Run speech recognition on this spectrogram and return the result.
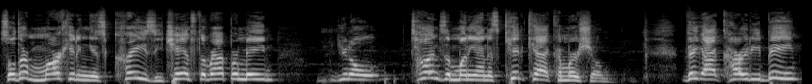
So their marketing is crazy. Chance the Rapper made, you know, tons of money on this Kit Kat commercial. They got Cardi B.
